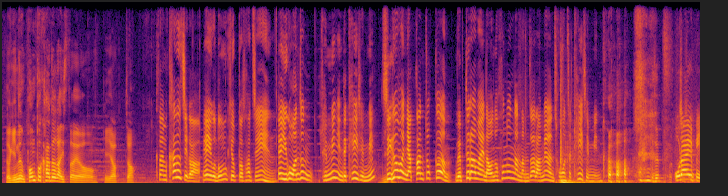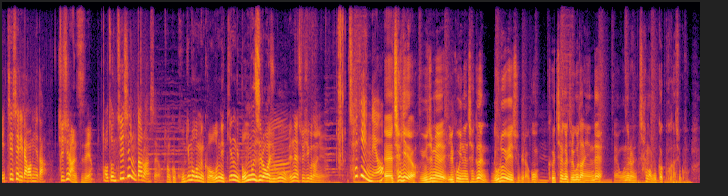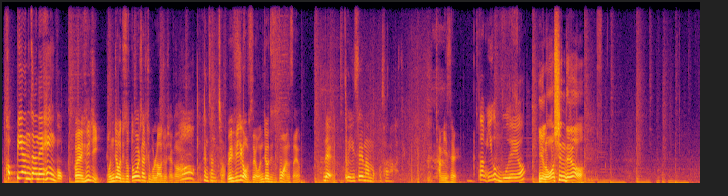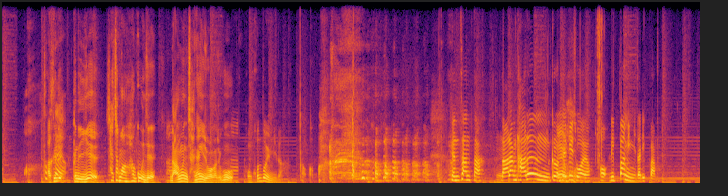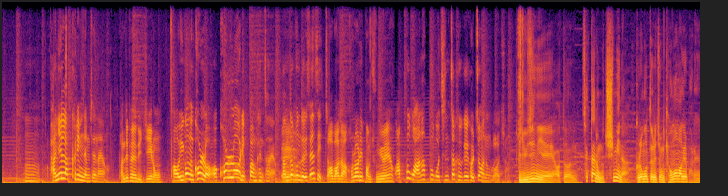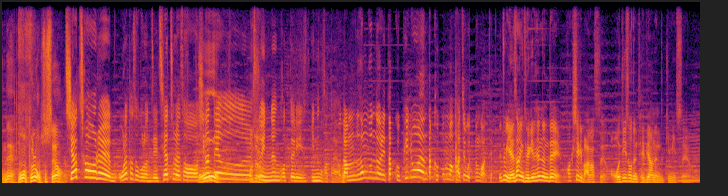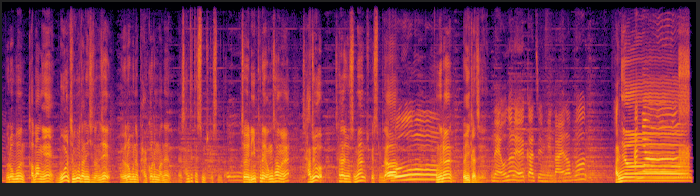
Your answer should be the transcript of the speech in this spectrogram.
여기는 펌프 카드가 있어요. 귀엽죠? 그 다음에 카드 지갑. 야 이거 너무 귀엽다 사진. 야 이거 완전 잼민인데 K 잼민? 지금은 약간 조금 웹드라마에 나오는 훈훈한 남자라면 저건 진짜 K 잼민. 오랄비 치실이라고 합니다 치실 안 쓰세요? 어, 전 치실은 따로 안 써요 전 그 고기 먹으면 그 어금니 끼는 게 너무 싫어가지고 맨날 쑤시고 다녀요 책이 있네요. 네, 책이에요. 요즘에 읽고 있는 책은 노르웨이 숲이라고 그 책을 들고 다니는데 네, 오늘은 차마 못 갖고 와가지고 커피 한 잔의 행복. 그냥 휴지. 언제 어디서 똥을 쌀지 몰라가지고 제가 어, 괜찮죠? 왜 휴지가 없어요? 언제 어디서 똥 안 싸요? 네, 저 이슬만 먹고 살아가지고. 잠이슬. 그다음 이건 뭐예요? 이게 러쉬인데요. 아 근데. 근데 이게 살짝만 하고 이제 남은 잔향이 좋아가지고 그건 콘돔입니다. 괜찮다. 나랑 다른 그런 네. 대비 좋아요. 어, 립밤입니다, 립밤. 음, 바닐라 크림 냄새 나요. 반대편에도 있지롱. 어, 이거는 컬러. 어, 컬러 립밤 괜찮아요. 남자분들이 센스 있죠? 아 맞아. 컬러 립밤 중요해요. 아프고 안 아프고 진짜 그게 결정하는 거예요. 맞아. 유진이의 어떤 색다른 뭐 취미나 그런 것들을 좀 경험하길 바랬는데 뭐가 별로 없었어요. 지하철을 오래 타서 그런지 지하철에서 시간 오, 때울 수. 있는 것들이 있는 것 같아요. 남성분들이 딱 그 필요한 딱 그것만 가지고 있는 것 같아요. 좀 예상이 되긴 했는데 확실히 많았어요. 어디서든 데뷔하는 느낌이 있어요. 여러분 가방에 뭘 들고 다니시던지 어, 여러분의 발걸음만은 산뜻했으면 좋겠습니다. 저희 리플의 영상을 자주 찾아주셨으면 좋겠습니다. 오. 오늘은 여기까지. 네, 오늘은 여기까지입니다, 여러분. 안녕. 안녕.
